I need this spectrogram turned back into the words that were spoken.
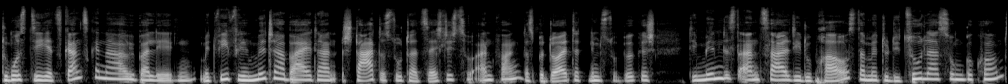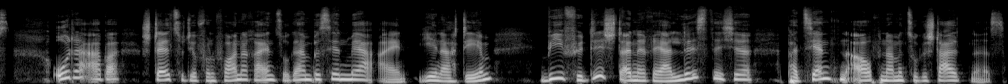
Du musst dir jetzt ganz genau überlegen, mit wie vielen Mitarbeitern startest du tatsächlich zu Anfang. Das bedeutet, nimmst du wirklich die Mindestanzahl, die du brauchst, damit du die Zulassung bekommst. Oder aber stellst du dir von vornherein sogar ein bisschen mehr ein, je nachdem, wie für dich deine realistische Patientenaufnahme zu gestalten ist.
